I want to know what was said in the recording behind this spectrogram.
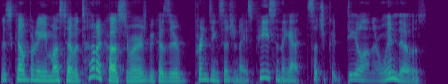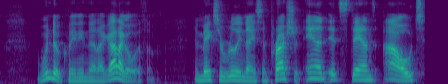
this company must have a ton of customers because they're printing such a nice piece and they got such a good deal on their windows, window cleaning, that I gotta go with them. It makes a really nice impression and it stands out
